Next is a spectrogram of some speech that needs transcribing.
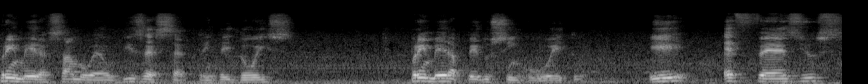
1 Samuel 17, 32, 1 Pedro 5, 8 e Efésios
